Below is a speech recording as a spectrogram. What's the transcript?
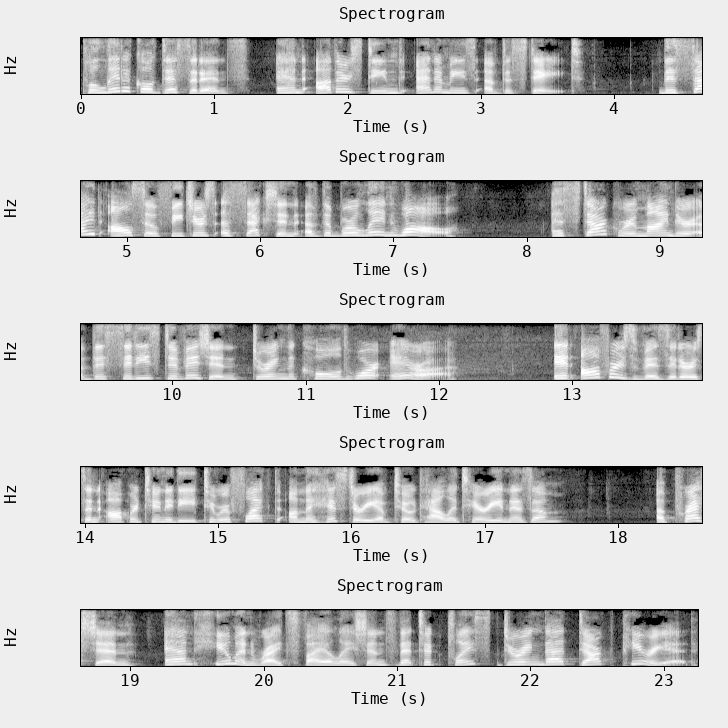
political dissidents, and others deemed enemies of the state. The site also features a section of the Berlin Wall, a stark reminder of the city's division during the Cold War era. It offers visitors an opportunity to reflect on the history of totalitarianism, oppression, and human rights violations that took place during that dark period.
